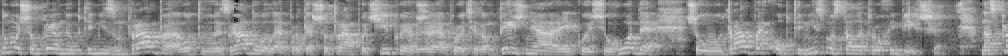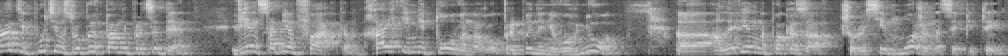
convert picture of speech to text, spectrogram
думаю, що певний оптимізм Трампа, от ви згадували про те, що Трамп очікує вже протягом тижня якоїсь угоди, що у Трампа оптимізму стало трохи більше. Насправді Путін зробив певний прецедент. Він самим фактом, хай імітованого припинення вогню, е, але він показав, що Росія може на це піти.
